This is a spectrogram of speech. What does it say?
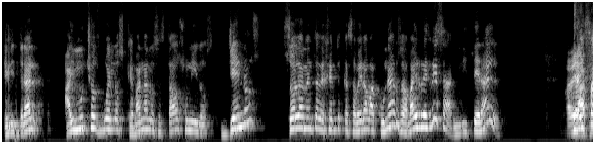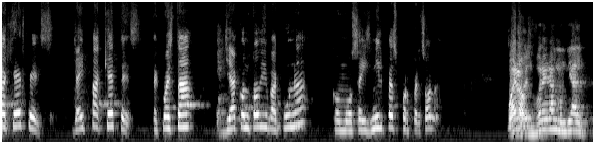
que literal hay muchos vuelos que van a los Estados Unidos llenos solamente de gente que se va a ir a vacunar, o sea, va y regresa, literal. Ya hay paquetes, ya hay paquetes, te cuesta ya con todo y vacuna como 6 mil pesos por persona. Bueno, si fuera ir al mundial.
